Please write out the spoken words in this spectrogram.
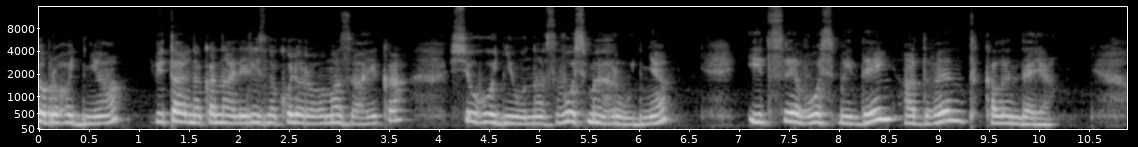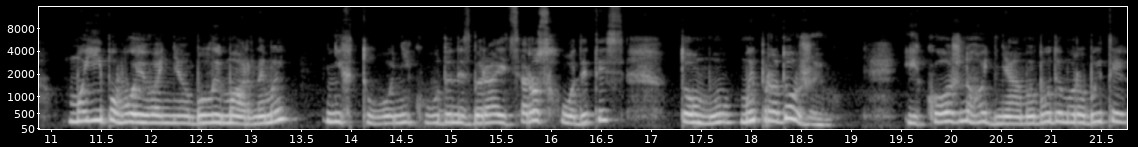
Доброго дня! Вітаю на каналі Різнокольорова Мозаїка. Сьогодні у нас 8 грудня і це восьмий день адвент календаря. Мої побоювання були марними. Ніхто нікуди не збирається розходитись, тому ми продовжуємо. І кожного дня ми будемо робити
